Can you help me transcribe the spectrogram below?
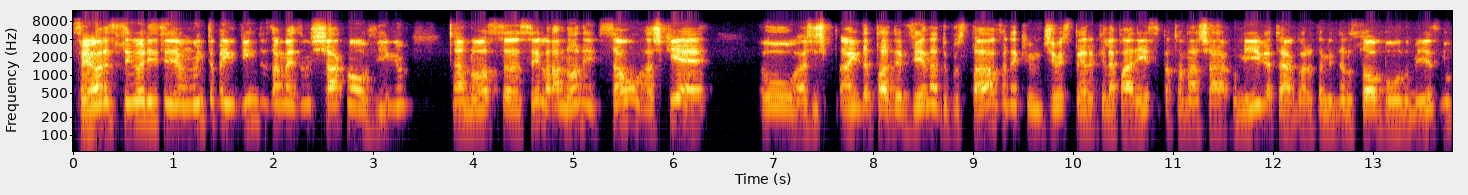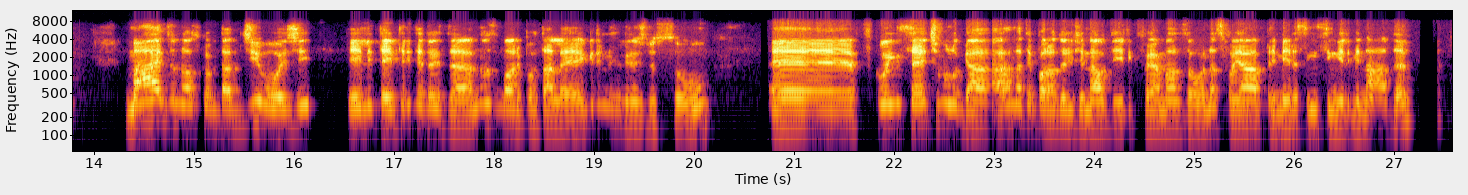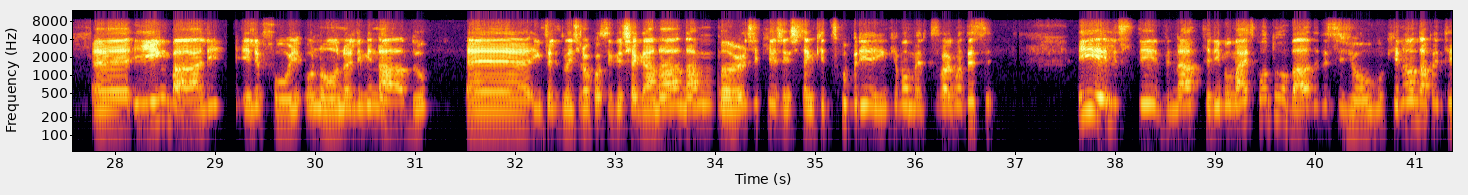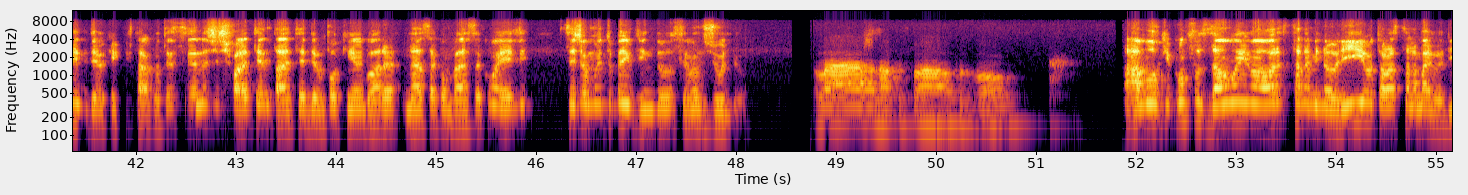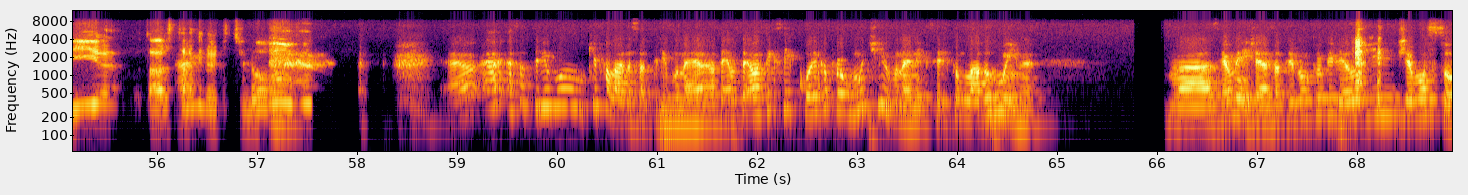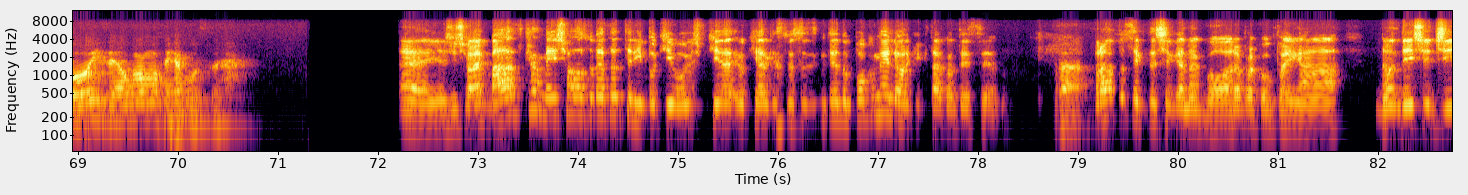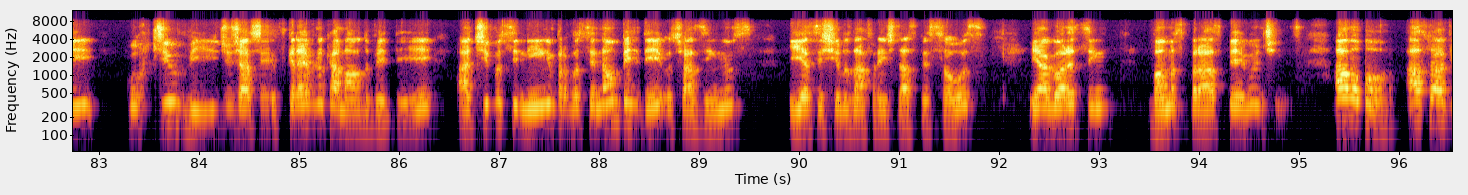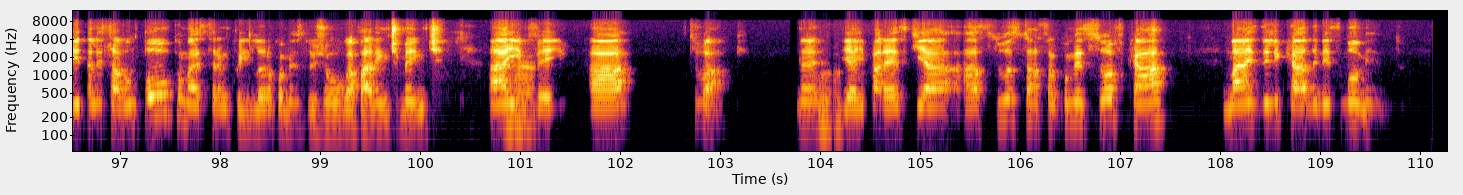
Senhoras e senhores, sejam muito bem-vindos a mais um Chá com Alvinho, a nossa, sei lá, nona edição, acho que é. O, a gente ainda está devendo a do Gustavo, né? Que um dia eu espero que ele apareça para tomar chá comigo. Até agora está me dando só bolo mesmo. Mas o nosso convidado de hoje, ele tem 32 anos, mora em Porto Alegre, no Rio Grande do Sul. É, ficou em sétimo lugar na temporada original dele, que foi Amazonas, foi a primeira sim sim eliminada. É, e em Bali, ele foi o nono eliminado. É, infelizmente, não conseguiu chegar na, na merge, que a gente tem que descobrir aí em que momento que isso vai acontecer. E ele esteve na tribo mais conturbada desse jogo, que não dá para entender o que está acontecendo. A gente vai tentar entender um pouquinho agora nessa conversa com ele. Seja muito bem-vindo, senhor Júlio. Olá, olá pessoal, tudo bom? Amor, que confusão, hein? Uma hora você está na minoria, outra hora você está na maioria, você está na minoria de novo. É, é, essa tribo, o que falar dessa tribo, né? Ela tem, ela tem, que ser icônica por algum motivo, né? Nem que seja pelo lado ruim, né? Mas, realmente, essa tribo é um turbilhão de, de emoções, é uma montanha russa. É, e a gente vai basicamente falar sobre essa tribo aqui hoje, porque eu quero que as pessoas entendam um pouco melhor o que está acontecendo. Tá. Para você que está chegando agora para acompanhar, não deixe de curtir o vídeo, já se inscreve no canal do VD, ativa o sininho para você não perder os chazinhos e assisti-los na frente das pessoas. E agora sim, vamos para as perguntinhas. Amor, a sua vida estava um pouco mais tranquila no começo do jogo, aparentemente. Aí uhum. veio a swap, né? Uhum. E aí parece que a, a sua situação começou a ficar mais delicada nesse momento.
